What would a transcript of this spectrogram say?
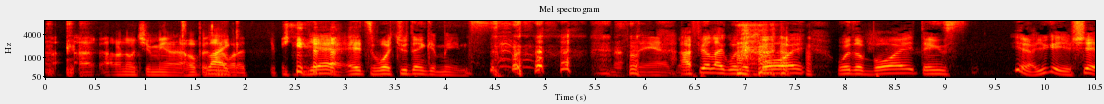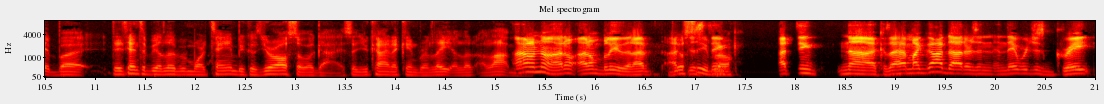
I, I don't know what you mean. I hope it's Like, not what I think you mean. Yeah, it's what you think it means. No, yeah, I feel like with a boy, with a boy, things, you know, you get your shit, but they tend to be a little bit more tame because you're also a guy, so you kind of can relate a, little, a lot more. I don't know. I don't. I don't believe that. I. I You'll just see, think. bro. I think nah, because I have my goddaughters and, and they were just great,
